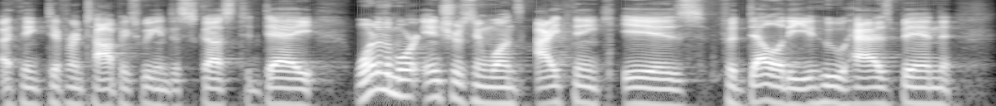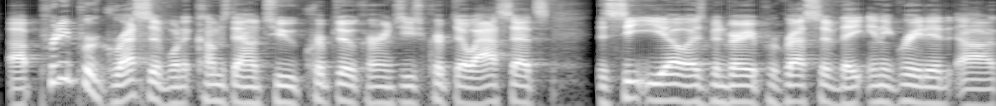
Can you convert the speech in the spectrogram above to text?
I think, different topics we can discuss today. One of the more interesting ones, I think, is Fidelity, who has been uh, pretty progressive when it comes down to cryptocurrencies, crypto assets the CEO has been very progressive. They integrated uh,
